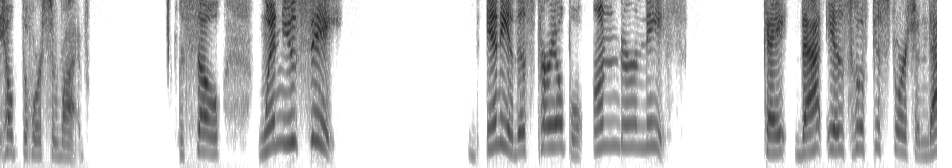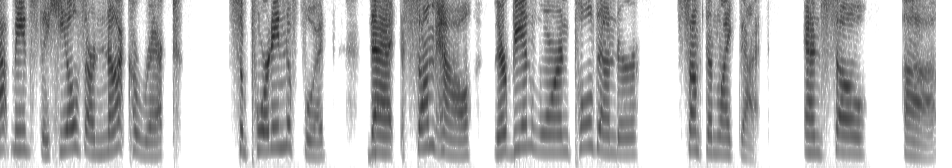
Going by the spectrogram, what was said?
help the horse survive. So when you see any of this periople underneath, okay, that is hoof distortion. That means the heels are not correct supporting the foot that somehow they're being worn, pulled under, something like that. And so, uh,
